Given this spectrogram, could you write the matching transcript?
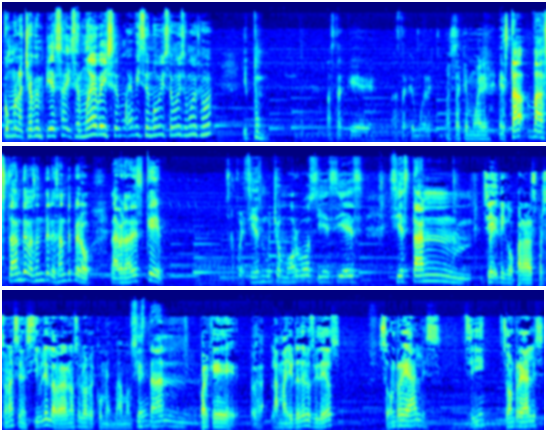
cómo la chava empieza y se mueve y se mueve y se mueve y se mueve y se mueve y se mueve y pum. Hasta que hasta que muere. Hasta que muere. Está bastante bastante interesante, pero la verdad es que pues sí es mucho morbo, sí sí es sí es tan Sí, digo, para las personas sensibles, la verdad no se lo recomendamos. sí ¿eh? están Porque o sea, la mayoría de los videos son reales. Sí, son reales.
